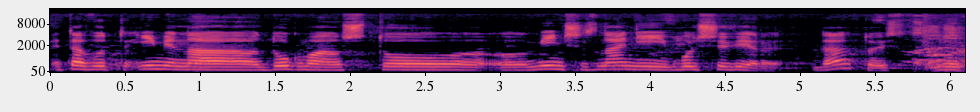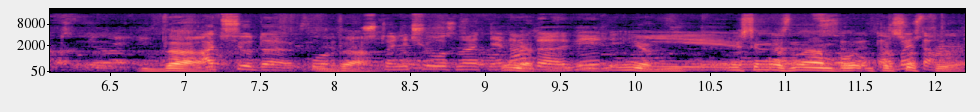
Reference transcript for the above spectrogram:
это вот именно догма, что э, меньше знаний, больше веры, да? То есть вот э, да. отсюда корни, да. что ничего знать не нет, надо, верь нет, и если мы знаем все присутствие,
